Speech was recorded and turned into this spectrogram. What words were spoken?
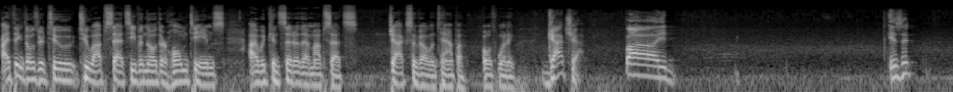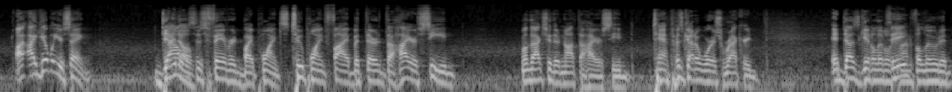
I think those are two two upsets, even though they're home teams. I would consider them upsets. Jacksonville and Tampa both winning. Gotcha. Uh, is it? I, I get what you're saying. Dallas is favored by points, 2.5, but they're the higher seed. Well, actually, they're not the higher seed. Tampa's got a worse record. It does get a little See? convoluted.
